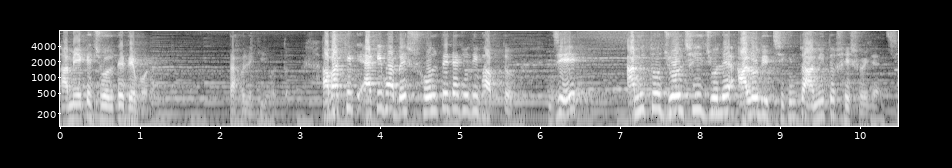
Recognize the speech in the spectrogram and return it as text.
আমি একে জ্বলতে দেব না, তাহলে কি হতো? আবার ঠিক একইভাবে সলতেটা যদি ভাবতো যে, আমি তো জ্বলছি, জ্বলে আলো দিচ্ছি, কিন্তু আমি তো শেষ হয়ে যাচ্ছি।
